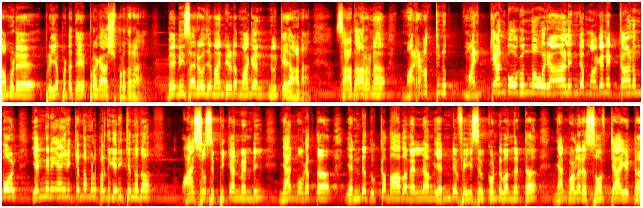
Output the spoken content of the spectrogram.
നമ്മുടെ പ്രിയപ്പെട്ട ജയപ്രകാശ് ബ്രദർ ബേബി സരോജ ആന്റിയുടെ മകൻ നിൽക്കുകയാണ് സാധാരണ മരണത്തിന് മരിക്കാൻ പോകുന്ന ഒരാളിന്റെ മകനെ കാണുമ്പോൾ എങ്ങനെയായിരിക്കും നമ്മൾ പ്രതികരിക്കുന്നത്? ആശ്വസിപ്പിക്കാൻ വേണ്ടി ഞാൻ മുഖത്ത് എന്റെ ദുഃഖഭാവമെല്ലാം എന്റെ ഫേസിൽ കൊണ്ടുവന്നിട്ട് ഞാൻ വളരെ സോഫ്റ്റായിട്ട്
